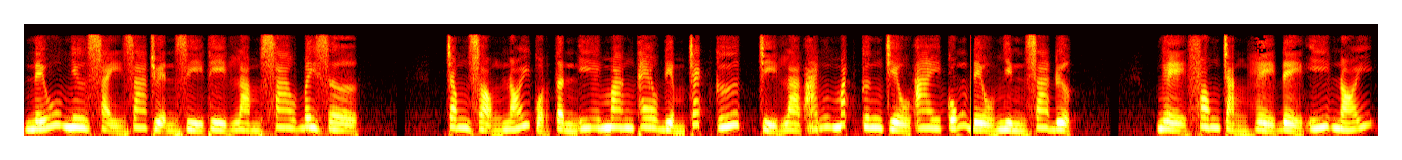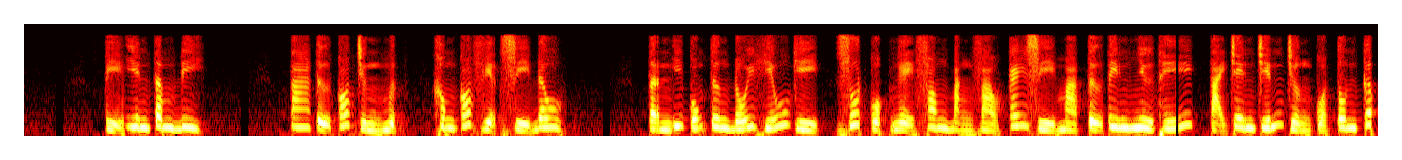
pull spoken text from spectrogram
nếu như xảy ra chuyện gì thì làm sao bây giờ? Trong giọng nói của tần y mang theo điểm trách cứ, chỉ là ánh mắt cưng chiều ai cũng đều nhìn ra được. Nghệ phong chẳng hề để ý nói. Tỷ yên tâm đi. Ta tự có chừng mực, không có việc gì đâu. Tần ý cũng tương đối hiếu kỳ, rốt cuộc nghệ phong bằng vào cái gì mà tự tin như thế, tại trên chiến trường của tôn cấp,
